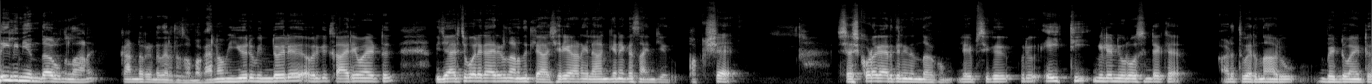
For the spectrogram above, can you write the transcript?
ഡീൽ ഇനി എന്താകും എന്നുള്ളതാണ് കണ്ടറിയേണ്ട തരത്തിൽ സംഭവം. കാരണം ഈ ഒരു വിൻഡോയിൽ അവർക്ക് കാര്യമായിട്ട് വിചാരിച്ച പോലെ കാര്യങ്ങൾ നടന്നിട്ടില്ല. ശരിയാണ് ലാങ്കിനെയൊക്കെ സൈൻ ചെയ്തു. പക്ഷേ ഷെഷ്കോയുടെ കാര്യത്തിൽ ഇനി എന്താക്കും ലേപ്സിക്ക് ഒരു എയ്റ്റി മില്യൺ യൂറോസിന്റെ ഒക്കെ അടുത്ത് വരുന്ന ഒരു ബെഡുമായിട്ട്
